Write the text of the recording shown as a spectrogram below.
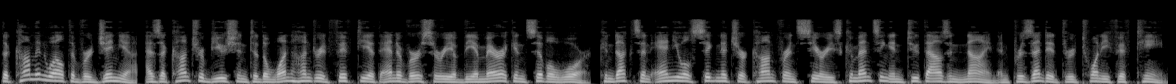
The Commonwealth of Virginia, as a contribution to the 150th anniversary of the American Civil War, conducts an annual signature conference series commencing in 2009 and presented through 2015.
